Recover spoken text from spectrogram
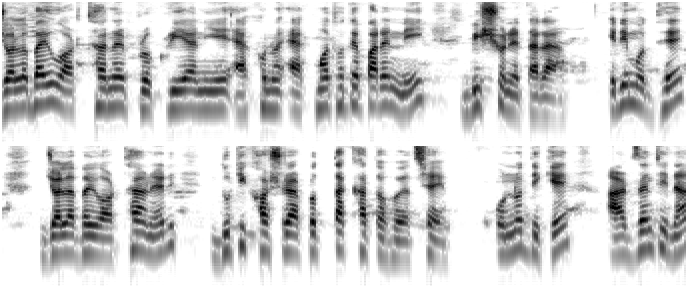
জলবায়ু অর্থায়নের প্রক্রিয়া নিয়ে এখনও একমত হতে পারেননি বিশ্ব নেতারা। এরই মধ্যে জলবায়ু অর্থায়নের দুটি খসড়া প্রত্যাখ্যাত হয়েছে। অন্যদিকে আর্জেন্টিনা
